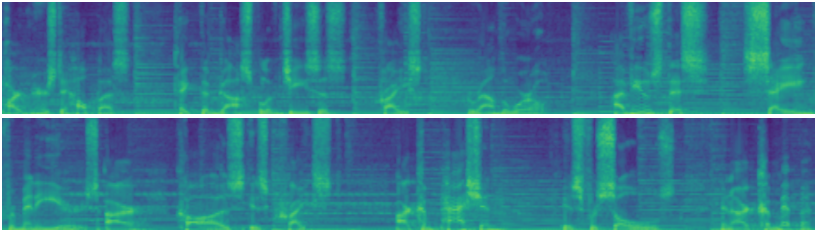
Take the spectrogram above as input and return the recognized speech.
partners to help us take the gospel of Jesus Christ around the world. I've used this saying for many years our cause is Christ, our compassion is for souls, and our commitment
